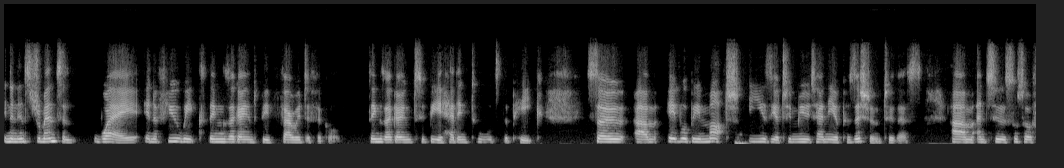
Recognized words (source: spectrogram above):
in an instrumental way, in a few weeks things are going to be very difficult. Things are going to be heading towards the peak. So um, it will be much easier to mute any opposition to this um, and to sort of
